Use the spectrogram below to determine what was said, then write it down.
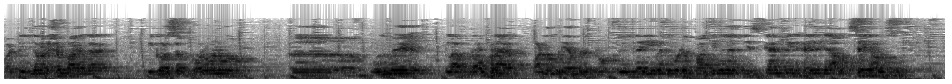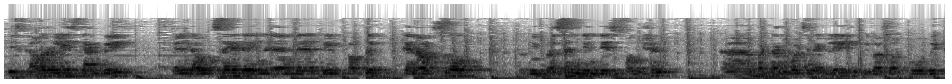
பட் இந்த வருஷம் பாருங்க பிகாஸ் ஆஃப் கொரோனா ஒண்ணுமே ப்ராப்பரா பண்ண முடியாம இருக்கோம் இந்த ஈவெண்ட் கூட பாத்தீங்கன்னா this can be held outside also this cover release can be held outside and be public can also be present in this function uh, but unfortunately because of covid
